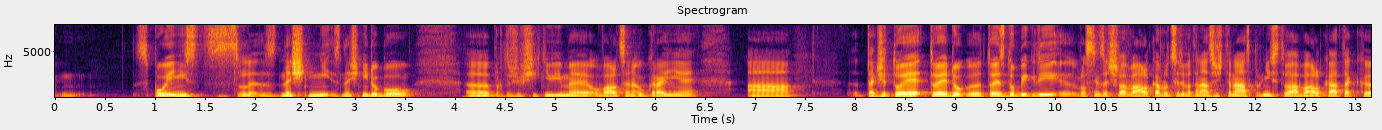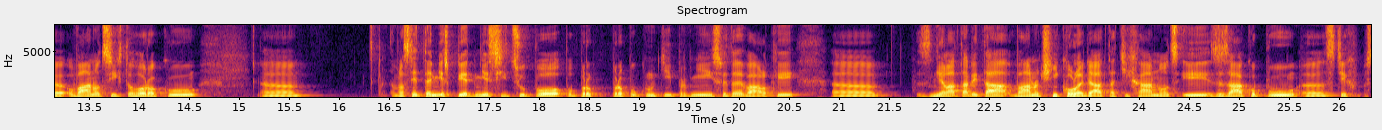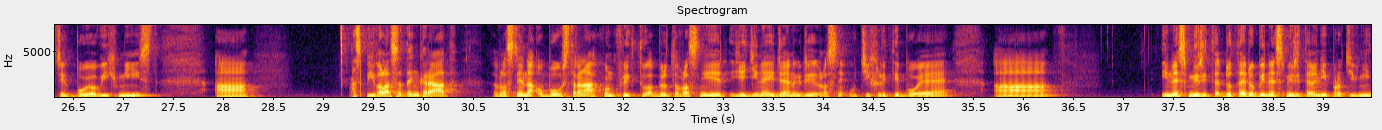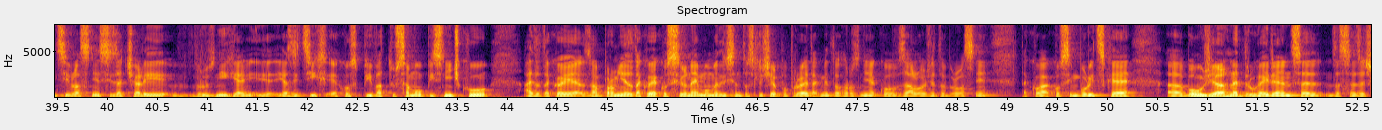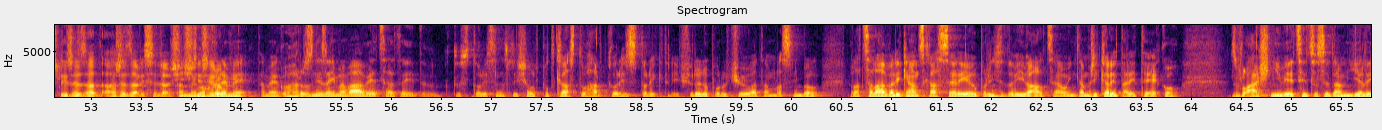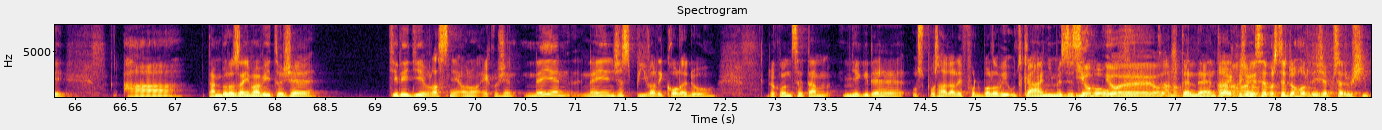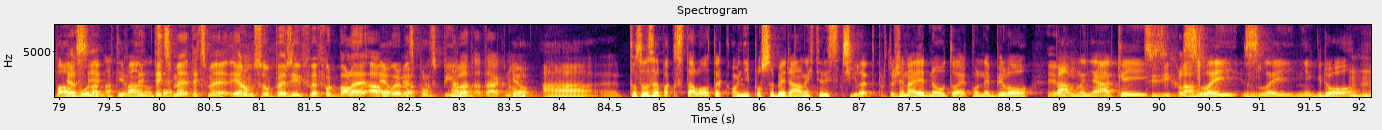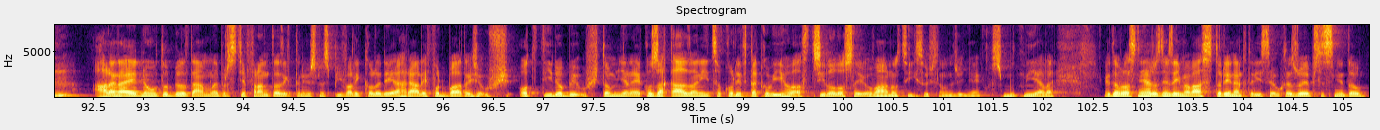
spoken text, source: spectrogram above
spojení s, s, dnešní, s dnešní dobou, eh, protože všichni víme o válce na Ukrajině. A takže to je, to, je do, to je z doby, kdy eh, vlastně začala válka v roce 1914, první světová válka, tak eh, o Vánocích toho roku vlastně téměř pět měsíců po, po propuknutí první světové války zněla tady ta vánoční koleda, ta tichá noc i ze zákopů z těch, z těch bojových míst. A zpívala se tenkrát vlastně na obou stranách konfliktu a byl to vlastně jediný den, kdy vlastně utichly ty boje a i nesmířitel, do té doby nesmířitelní protivníci vlastně si začali v různých jazycích jako zpívat tu samou písničku a je to takový, pro mě je to takový jako silný moment, když jsem to slyšel poprvé, tak mi to hrozně jako vzalo, že to bylo vlastně takové jako symbolické. Eh, bohužel hned druhý den se zase začali řezat a řezali se další tam čtyři roky. Je, tam je jako hrozně zajímavá věc a tady tu, tu story jsem slyšel v podcastu Hardcore History, který všude doporučuju a tam vlastně byl, byla celá velikánská série o první světové válce a oni tam říkali tady ty jako zvláštní věci, co se tam děli a tam bylo zajímavé to, že ti lidi vlastně ono, jakože nejen, nejen, že zpívali koledu, Dokonce tam někde uspořádali fotbalové utkání mezi sebou. Jo, jo, jo, jo ano. ten den, to ano, jako, že oni se prostě dohodli, že přeruší palbu na, na ty Vánoce. Teď jsme, teď jsme jenom soupeři ve fotbale a jo, budeme jo, spolu zpívat ano, a tak. No. Jo. A to, co se pak stalo, tak oni po sobě dál nechtěli střílet, protože najednou to jako nebylo jo. tamhle nějaký zlej, zlej někdo, mm-hmm. ale najednou to byl tamhle prostě Franta, se kterým jsme zpívali koledy a hráli fotbal, takže už od té doby už to měli jako zakázaný cokoliv takového a střílelo se i o Vánocích, což samozřejmě jako smutný, ale je to vlastně hrozně zajímavá story, na který se ukazuje přesně to,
